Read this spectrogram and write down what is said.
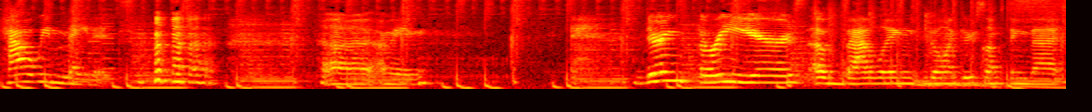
How we made it. Uh, I mean, during three years of battling, going through something that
